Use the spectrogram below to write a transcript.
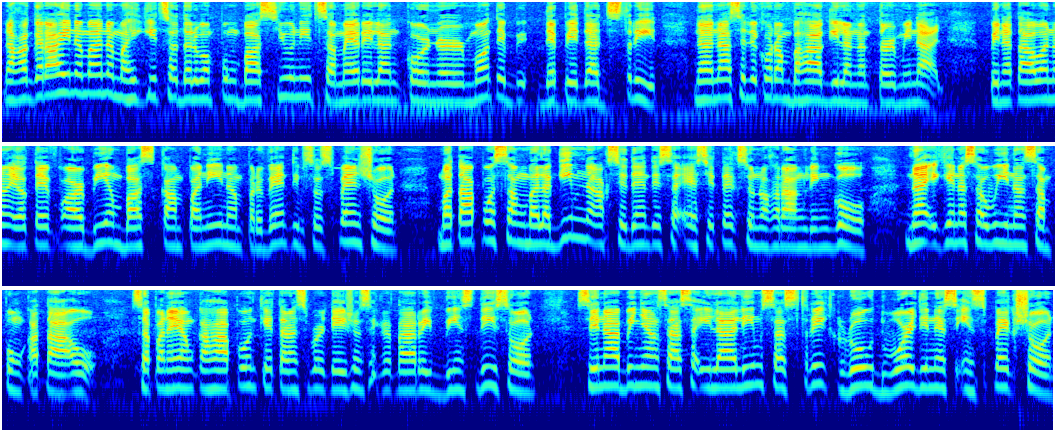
Nakagarahe naman na mahigit sa 20 bus unit sa Maryland Corner, Monte de Street na nasa likurang bahagi lang ng terminal. Pinatawan ng LTFRB ang bus company ng preventive suspension matapos ang malagim na aksidente sa SCTEX noong nakaraang linggo na ikinasawi ng 10 katao. Sa panayam kahapon kay Transportation Secretary Vince Dizon, sinabi niyang sasailalim sa strict roadworthiness inspection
